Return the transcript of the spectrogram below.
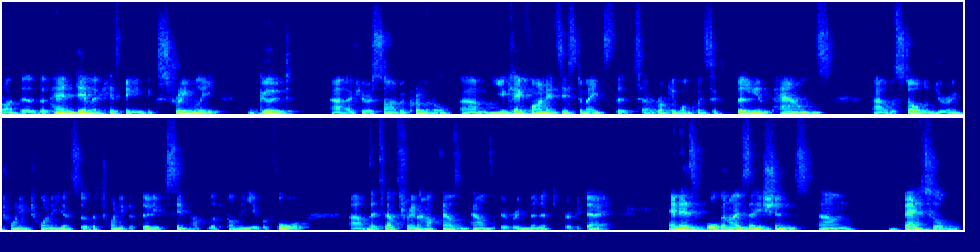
right? The, the pandemic has been extremely good uh, if you're a cyber criminal. Um, UK Finance estimates that uh, roughly 1.6 billion pounds uh, was stolen during 2020, and so a 20 to 30% uplift on the year before. Um, that's about three and a half thousand pounds of every minute of every day. And as organizations um, battle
